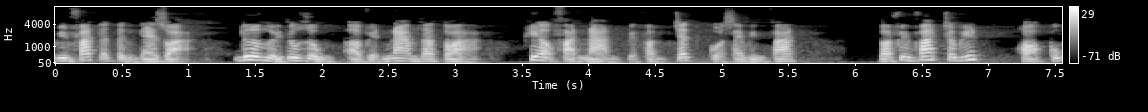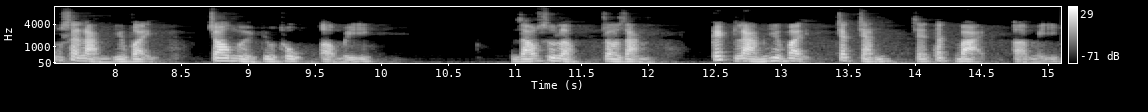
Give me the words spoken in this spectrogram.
VinFast đã từng đe dọa đưa người tiêu dùng ở Việt Nam ra tòa khi họ phản nàn về phẩm chất của xe VinFast. Và VinFast cho biết họ cũng sẽ làm như vậy cho người tiêu thụ ở Mỹ. Giáo sư Lộc cho rằng Cách làm như vậy chắc chắn sẽ thất bại ở Mỹ.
